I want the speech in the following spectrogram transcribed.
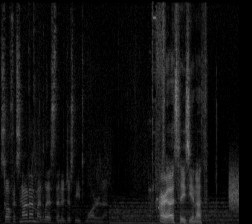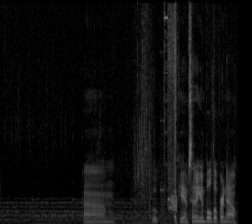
So if it's not on my list, then it just needs water then. All right, that's easy enough. Um. Oop. Okay, I'm sending a bolt over now.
